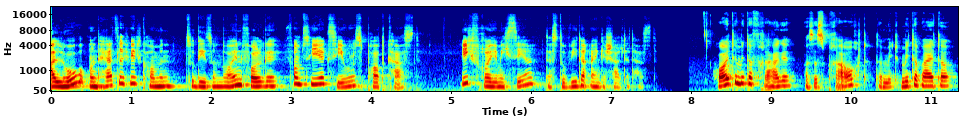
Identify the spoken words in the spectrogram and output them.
Hallo und herzlich willkommen zu dieser neuen Folge vom CX Heroes Podcast. Ich freue mich sehr, dass du wieder eingeschaltet hast. Heute mit der Frage, was es braucht, damit Mitarbeiter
